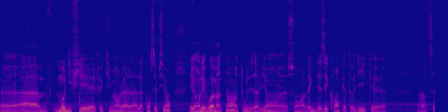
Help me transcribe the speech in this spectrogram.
euh, a modifié effectivement la, conception. Et on les voit maintenant, tous les avions sont avec des écrans cathodiques. Voilà, ça,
